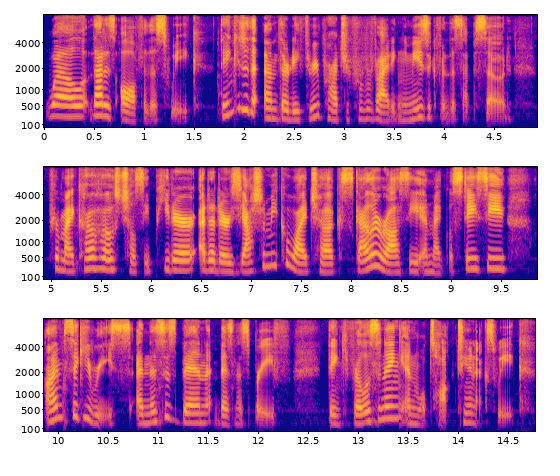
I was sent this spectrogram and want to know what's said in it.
Well, that is all for this week. Thank you to the M33 Project for providing the music for this episode. For my co host Chelsea Peter, editors Yasha Mikowaichuk, Skylar Rossi, and Michael Stacy, I'm Siggy Reese, and this has been Business Brief. Thank you for listening, and we'll talk to you next week.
